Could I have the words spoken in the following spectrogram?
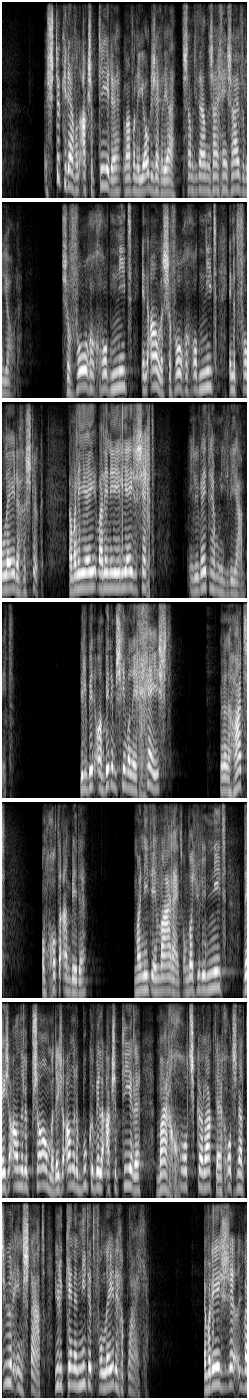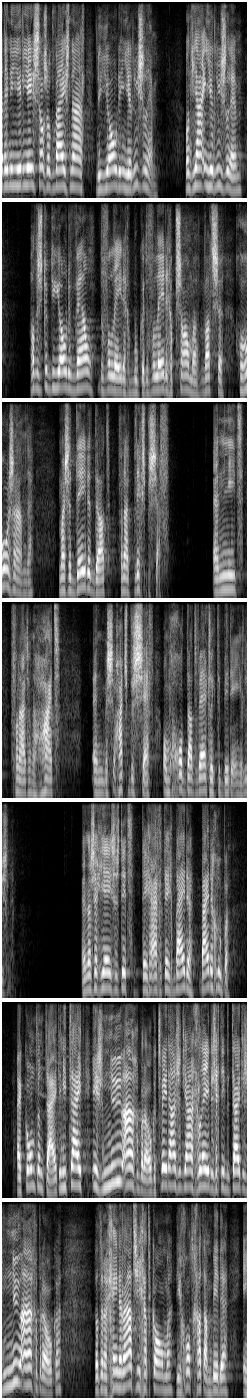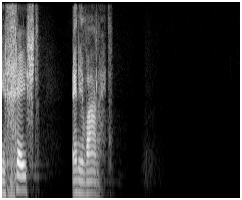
een stukje daarvan accepteerden, waarvan de Joden zeggen, ja, de Samaritanen zijn geen zuivere Joden. Ze volgen God niet in alles, ze volgen God niet in het volledige stuk. En de Heer Jezus zegt, jullie weten helemaal niet wie je aanbidt. Jullie aanbidden misschien wel in geest, met een hart om God te aanbidden, maar niet in waarheid. Omdat jullie niet deze andere psalmen, deze andere boeken willen accepteren waar Gods karakter en Gods natuur in staat. Jullie kennen niet het volledige plaatje. En waarin, Jezus, waarin de Heer Jezus zelfs ook wijst naar de Joden in Jeruzalem. Want ja, in Jeruzalem hadden ze natuurlijk de Joden wel de volledige boeken, de volledige psalmen, wat ze gehoorzaamden. Maar ze deden dat vanuit plichtsbesef. En niet vanuit een hart en hartsbesef om God daadwerkelijk te bidden in Jeruzalem. En dan zegt Jezus dit tegen, eigenlijk tegen beide, beide groepen. Er komt een tijd, en die tijd is nu aangebroken. 2000 jaar geleden zegt hij, de tijd is nu aangebroken. Dat er een generatie gaat komen die God gaat aanbidden in geest en in waarheid.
